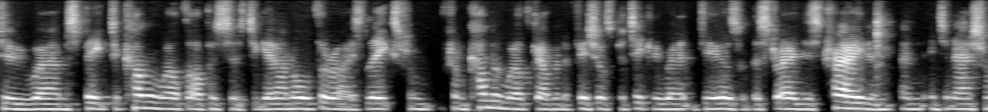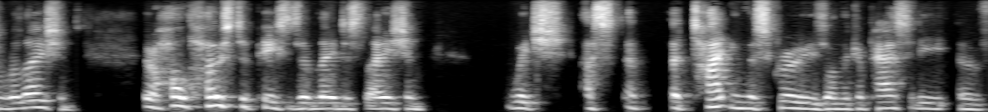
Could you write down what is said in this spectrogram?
to um, speak to Commonwealth officers to get unauthorised leaks from, from Commonwealth government officials, particularly when it deals with Australia's trade and, and international relations. There are a whole host of pieces of legislation which are, are, tightening the screws on the capacity of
